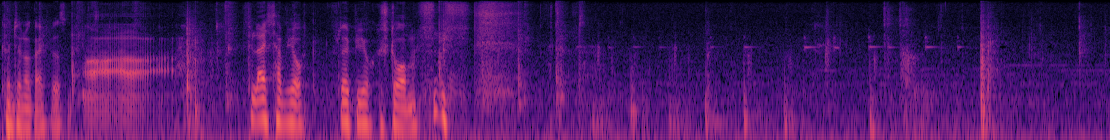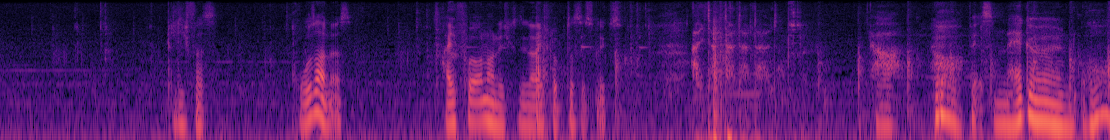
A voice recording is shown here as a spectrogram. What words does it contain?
Könnt ihr noch gar nicht wissen. Ah, vielleicht habe ich auch... Vielleicht bin ich auch gestorben. was Rosanes. Habe ich vorher auch noch nicht gesehen, aber ich glaube, das ist nichts. Alter, alter, alter, alter. Ja. Oh, wer ist Megan? Oh.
